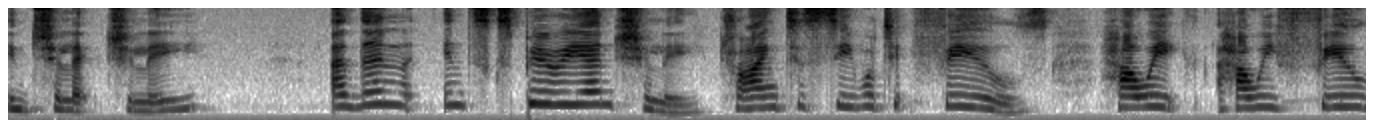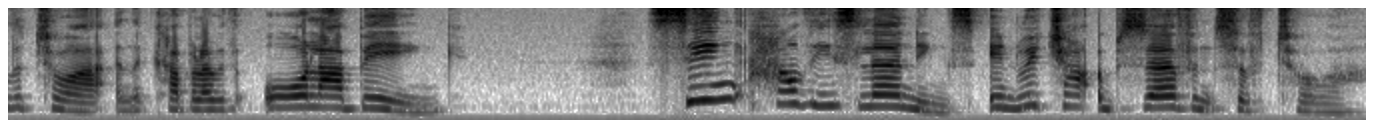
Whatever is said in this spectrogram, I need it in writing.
intellectually and then experientially, trying to see what it feels, how we how we feel the Torah and the Kabbalah with all our being. Seeing how these learnings enrich our observance of Torah.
